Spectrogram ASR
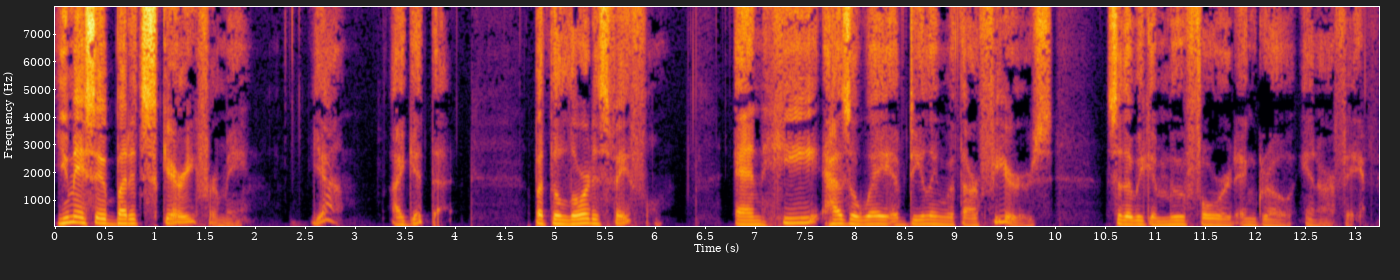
You may say, but it's scary for me. Yeah, I get that. But the Lord is faithful and he has a way of dealing with our fears so that we can move forward and grow in our faith.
